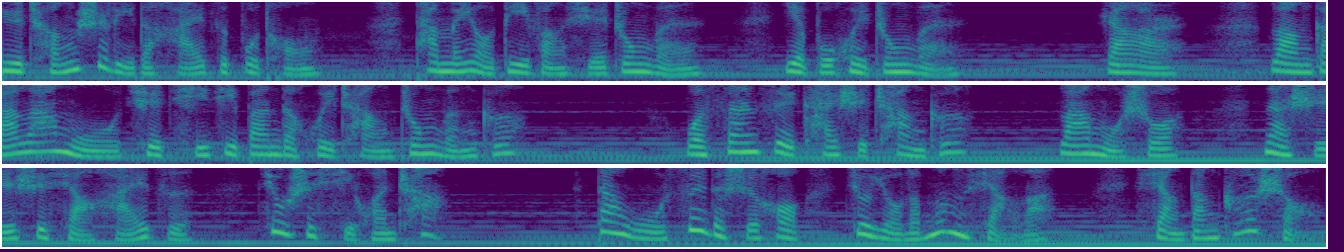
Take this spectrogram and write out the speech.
与城市里的孩子不同，他没有地方学中文，也不会中文。然而，朗嘎拉姆却奇迹般的会唱中文歌。我三岁开始唱歌，拉姆说那时是小孩子，就是喜欢唱。但五岁的时候就有了梦想了，想当歌手，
